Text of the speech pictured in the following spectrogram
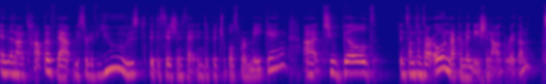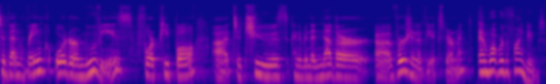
And then on top of that, we sort of used the decisions that individuals were making uh, to build in some sense, our own recommendation algorithm to then rank order movies for people uh, to choose kind of in another uh, version of the experiment. And what were the findings?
